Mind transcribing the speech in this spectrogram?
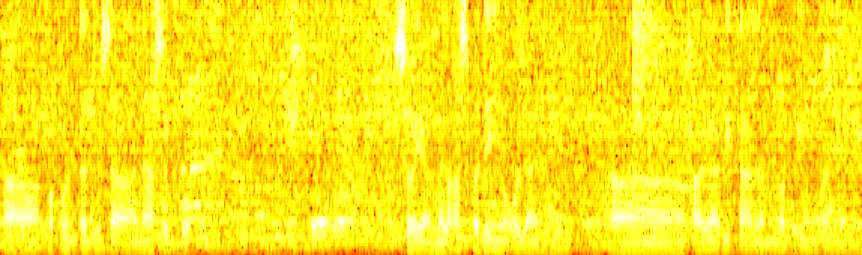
ah, papunta doon sa Nasugbu. So yan, malakas pa din yung ulan. Ah, kagagita ng bagyong ano yan eh.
